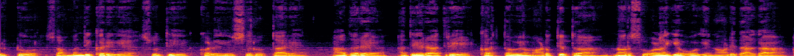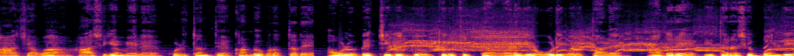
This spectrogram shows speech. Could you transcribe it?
ಬಿಟ್ಟು ಸಂಬಂಧಿಕರಿಗೆ ಸುದ್ದಿ ಕಳುಹಿಸಿರುತ್ತಾರೆ. ಆದರೆ ಅದೇ ರಾತ್ರಿ ಕರ್ತವ್ಯ ಮಾಡುತ್ತಿದ್ದ ನರ್ಸ್ ಒಳಗೆ ಹೋಗಿ ನೋಡಿದಾಗ ಆ ಶವ ಹಾಸಿಗೆ ಮೇಲೆ ಕುಳಿತಂತೆ ಕಂಡು ಬರುತ್ತದೆ ಅವಳು ಬೆಚ್ಚಿಬಿದ್ದು ಕಿರುಚುತ್ತಾ ಹೊರಗೆ ಓಡಿ ಬರುತ್ತಾಳೆ. ಆದರೆ ಇತರ ಸಿಬ್ಬಂದಿ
